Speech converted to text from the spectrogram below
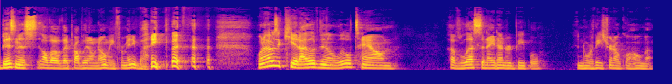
business. Although they probably don't know me from anybody, but when I was a kid, I lived in a little town of less than 800 people in northeastern Oklahoma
